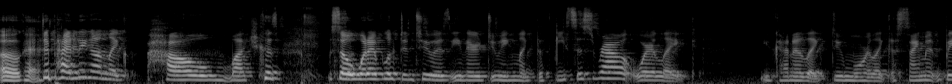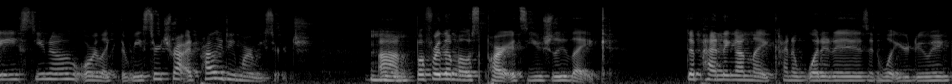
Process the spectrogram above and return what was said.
Oh, okay. depending on like how much because so what i've looked into is either doing like the thesis route where like you kind of like do more like assignment based you know or like the research route i'd probably do more research um but for the most part it's usually like depending on like kind of what it is and what you're doing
